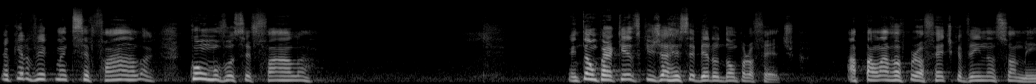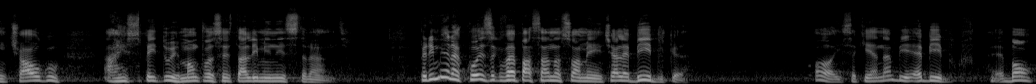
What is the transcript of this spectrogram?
Eu quero ver como é que você fala, como você fala. Então, para aqueles que já receberam o dom profético, a palavra profética vem na sua mente, algo a respeito do irmão que você está ali ministrando. Primeira coisa que vai passar na sua mente, ela é bíblica? Ó, oh, isso aqui é, na, é bíblico, é bom.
